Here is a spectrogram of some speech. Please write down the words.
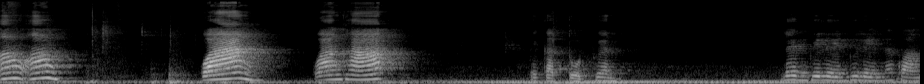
เอาเอากวาง กวางครับ ไปกัดตูดเพื่อน เล่นพี่เลนพี่เลนนะกวาง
